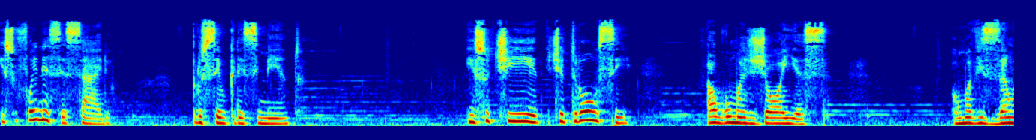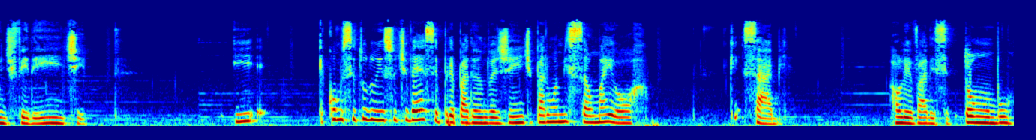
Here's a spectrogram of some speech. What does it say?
isso foi necessário para o seu crescimento. Isso te, te trouxe algumas joias, uma visão diferente. E é como se tudo isso estivesse preparando a gente para uma missão maior. Sabe, ao levar esse tombo,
